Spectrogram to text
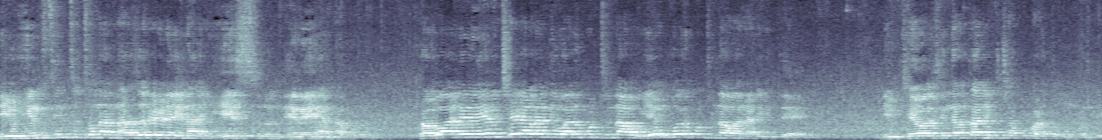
నీవు హింసించుతున్న నజరేడైన యేసును నేనే అన్నప్పుడు ప్రభు నేను ఏం చేయాలని నువ్వు అనుకుంటున్నావు? ఏం కోరుకుంటున్నావు అని అడిగితే నీవు చేయవలసిందంతా నీకు చెప్పబడుతూ ఉంటుంది.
